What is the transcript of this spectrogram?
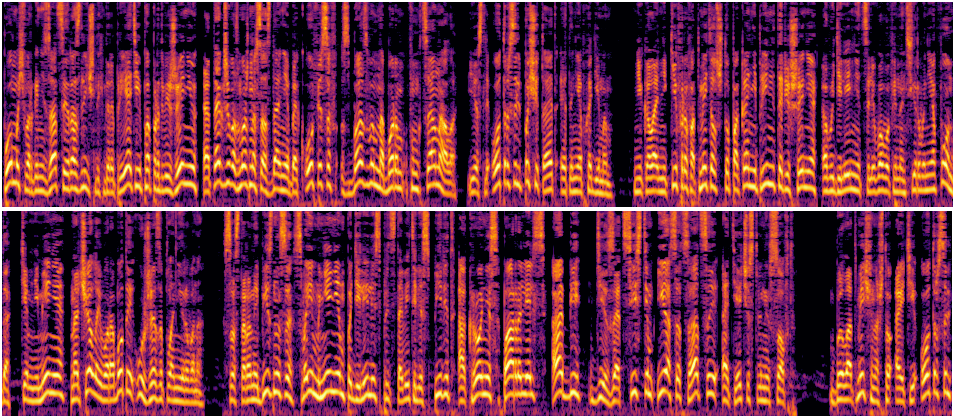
помощь в организации различных мероприятий по продвижению, а также, возможно, создание бэк-офисов с базовым набором функционала, если отрасль посчитает это необходимым. Николай Никифоров отметил, что пока не принято решение о выделении целевого финансирования фонда. Тем не менее, начало его работы уже запланировано. Со стороны бизнеса своим мнением поделились представители Spirit, Acronis, Parallels, Abby, DZ System и Ассоциации «Отечественный софт». Было отмечено, что IT-отрасль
